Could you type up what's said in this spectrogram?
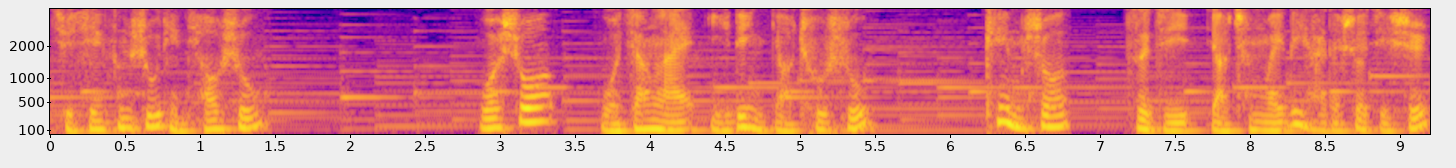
去先锋书店挑书。我说我将来一定要出书，Kim 说自己要成为厉害的设计师，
